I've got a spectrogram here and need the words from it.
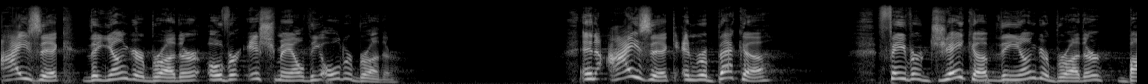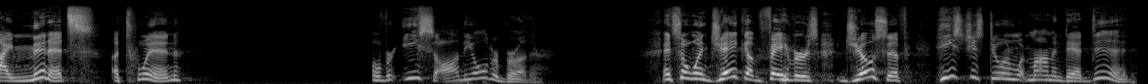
Isaac, the younger brother, over Ishmael, the older brother. And Isaac and Rebekah favored Jacob, the younger brother, by minutes, a twin, over Esau, the older brother. And so when Jacob favors Joseph, he's just doing what mom and dad did.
